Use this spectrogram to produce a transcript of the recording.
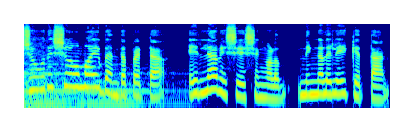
ജ്യോതിഷവുമായി ബന്ധപ്പെട്ട എല്ലാ വിശേഷങ്ങളും നിങ്ങളിലേക്കെത്താൻ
